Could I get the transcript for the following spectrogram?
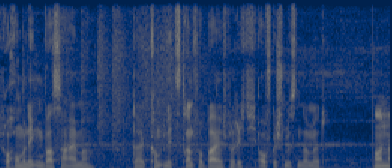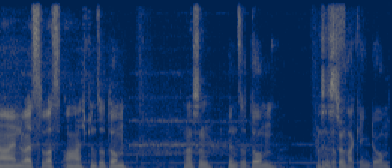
Ich brauche unbedingt einen Wassereimer. Da kommt nichts dran vorbei. Ich bin richtig aufgeschmissen damit. Oh nein, weißt du was? Oh, ich bin so dumm. Was denn? Ich bin so dumm. Ich Was bin ist so du? fucking dumm.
